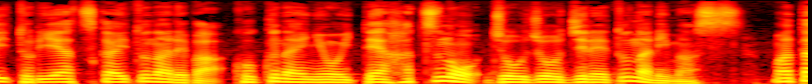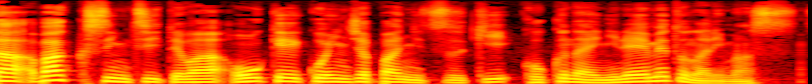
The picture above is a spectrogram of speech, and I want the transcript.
り取り扱いとなれば国内において初の上場事例となります。また、アバックスについては OK コインジャパンに続き国内2例目となります。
